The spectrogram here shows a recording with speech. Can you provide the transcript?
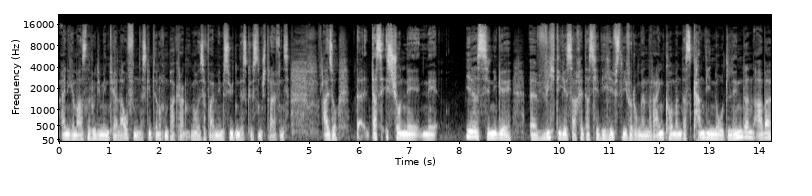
einigermaßen rudimentär laufen. Es gibt ja noch ein paar Krankenhäuser, vor allem im Süden des Küstenstreifens. Also das ist schon eine, eine irrsinnige, äh, wichtige Sache, dass hier die Hilfslieferungen reinkommen. Das kann die Not lindern, aber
